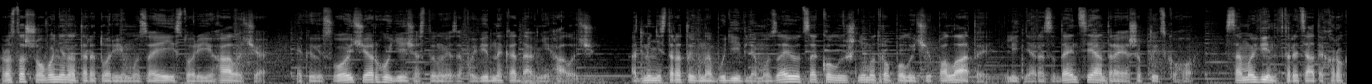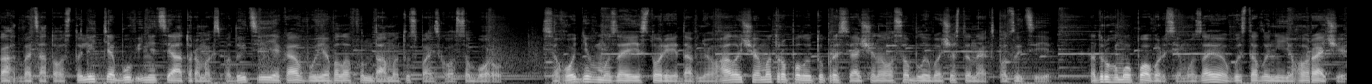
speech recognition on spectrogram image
розташовані на території музею історії Галича, який у свою чергу є частиною заповідника Давній Галич. Адміністративна будівля музею це колишні митрополичі палати, літня резиденція Андрея Шептицького. Саме він в 30-х роках ХХ століття був ініціатором експедиції, яка виявила фундамент Успенського собору. Сьогодні в музеї історії давнього Галича митрополиту присвячена особлива частина експозиції. На другому поверсі музею виставлені його речі,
